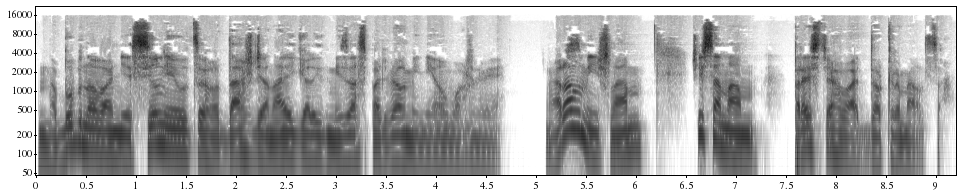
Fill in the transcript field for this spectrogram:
No bubnovanie silnejúceho dažďa na igelit mi zaspať veľmi neumožňuje. Rozmýšľam, či sa mám presťahovať do krmelca.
